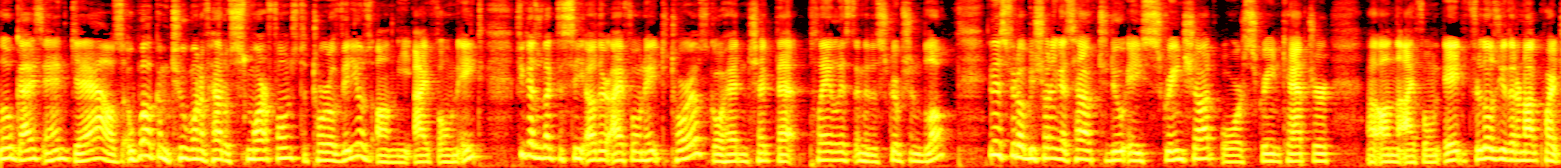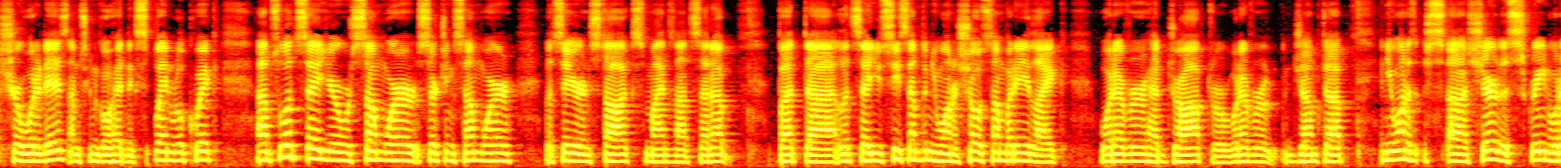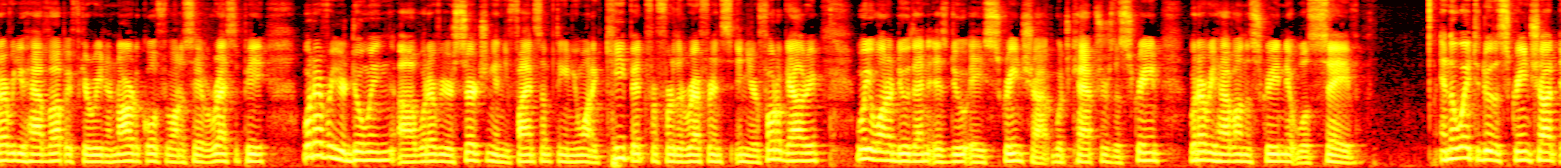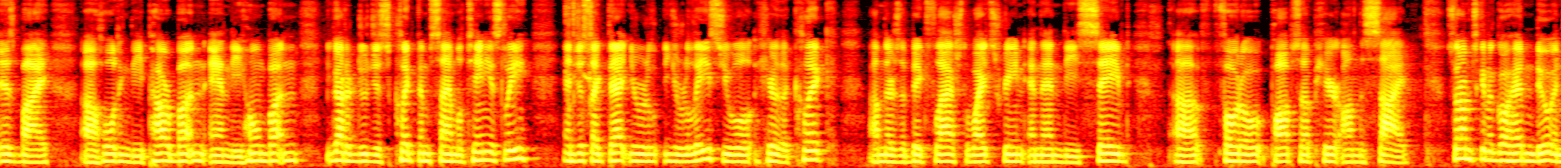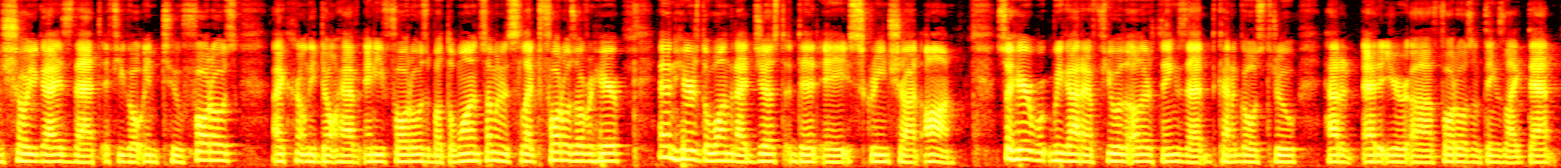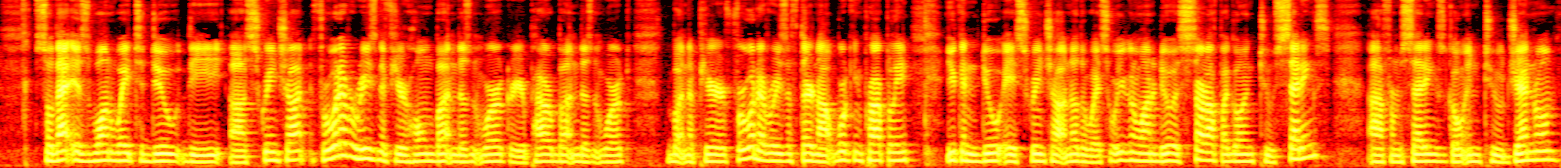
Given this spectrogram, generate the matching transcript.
Hello guys and gals, welcome to one of How to Smartphones tutorial videos on the iPhone 8. If you guys would like to see other iPhone 8 tutorials, go ahead and check that playlist in the description below. In this video I'll be showing guys how to do a screenshot or screen capture uh, on the iPhone 8. For those of you that are not quite sure what it is, I'm just going to go ahead and explain real quick. Um, so let's say you're somewhere, searching somewhere, let's say you're in stocks, mine's not set up, but uh, let's say you see something you want to show somebody like whatever had dropped or whatever jumped up and you want to uh, share the screen whatever you have up if you're reading an article if you want to save a recipe whatever you're doing uh, whatever you're searching and you find something and you want to keep it for further reference in your photo gallery what you want to do then is do a screenshot which captures the screen whatever you have on the screen it will save and the way to do the screenshot is by uh, holding the power button and the home button. You got to do just click them simultaneously. And just like that, you, re you release, you will hear the click. Um, there's a big flash, the white screen, and then the saved uh, photo pops up here on the side. So what I'm just going to go ahead and do and show you guys that if you go into photos, I currently don't have any photos but the one. So I'm going to select photos over here. And then here's the one that I just did a screenshot on. So here we got a few of the other things that kind of goes through how to edit your uh, photos and things like that. So that is one way to do the uh, screenshot. For whatever reason, if your home button doesn't work or your power button doesn't work, the button up here, for whatever reason, if they're not working properly, you can do a screenshot another way. So what you're going to want to do is start off by going to settings. Uh, from settings, go into general.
